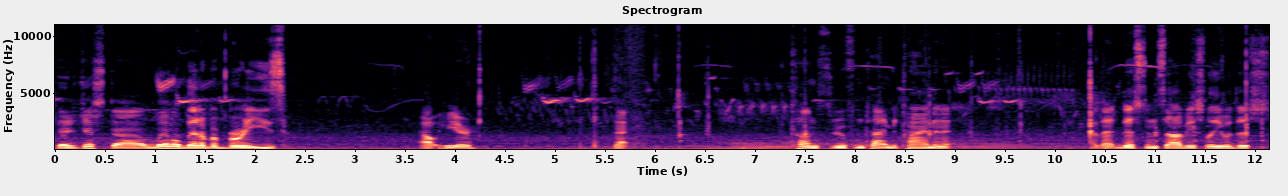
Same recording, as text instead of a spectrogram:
There's just a little bit of a breeze out here that comes through from time to time and it at that distance obviously with this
